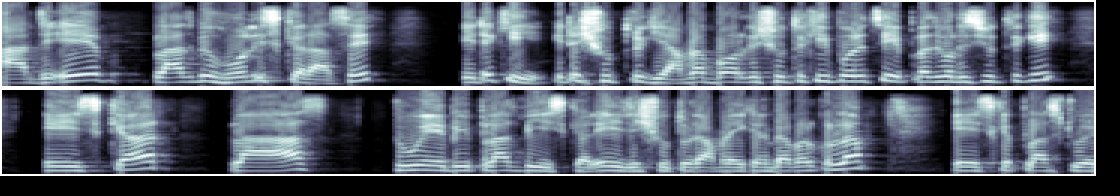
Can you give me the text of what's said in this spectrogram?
আর যে a plus b whole square আছে এটা কি এটা সূত্র কি আমরা বর্গের সূত্র কি পড়েছি এ প্লাস বি হোল সূত্র কি a square plus two a b plus b square এই যে সূত্রটা আমরা এখানে ব্যবহার করলাম a square plus two a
